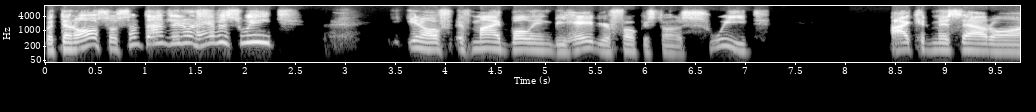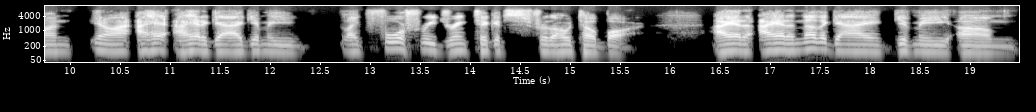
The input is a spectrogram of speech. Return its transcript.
but then also sometimes they don't have a suite you know if, if my bullying behavior focused on a suite I could miss out on. You know, I, I had I had a guy give me like four free drink tickets for the hotel bar. I had I had another guy give me um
